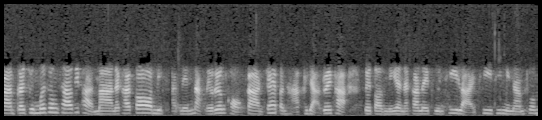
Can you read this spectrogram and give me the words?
การประชุมเมื่อช่วงเช้าที่ผ่านมานะคะ ก็มีการเน้นหนักในเรื่องของการแก้ปัญหาขยะด้วยค่ะ โดยตอนนี้นะคะในพื้นที่หลายที่ที่มีน้ำท่วม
